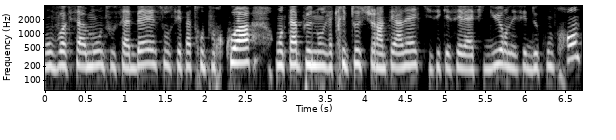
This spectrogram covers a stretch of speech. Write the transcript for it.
on voit que ça monte ou ça baisse, on ne sait pas trop pourquoi, on tape le nom de la crypto sur Internet, qui s'est cassé la figure, on essaie de comprendre.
